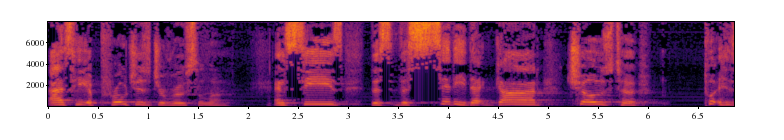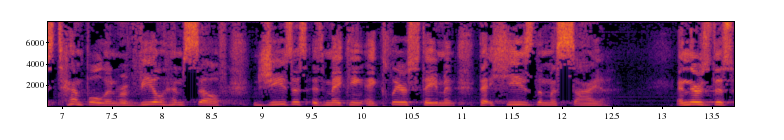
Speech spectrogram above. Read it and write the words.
as he approaches Jerusalem and sees this, this city that God chose to put his temple and reveal himself. Jesus is making a clear statement that he's the Messiah. And there's this,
